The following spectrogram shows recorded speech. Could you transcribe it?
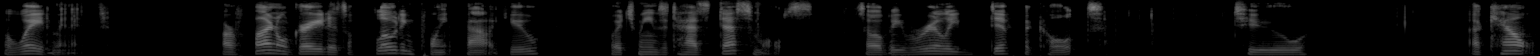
But wait a minute. Our final grade is a floating point value, which means it has decimals. So it'll be really difficult to account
